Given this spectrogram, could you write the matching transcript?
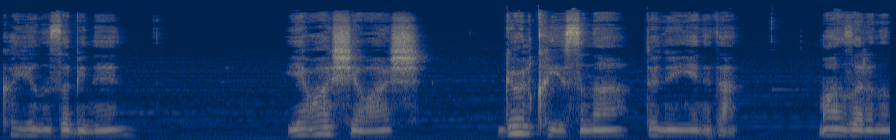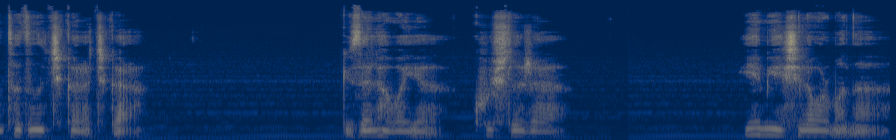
Kayığınıza binin yavaş yavaş göl kıyısına dönün yeniden. Manzaranın tadını çıkara çıkara. Güzel havayı, kuşları, yemyeşil ormanı,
